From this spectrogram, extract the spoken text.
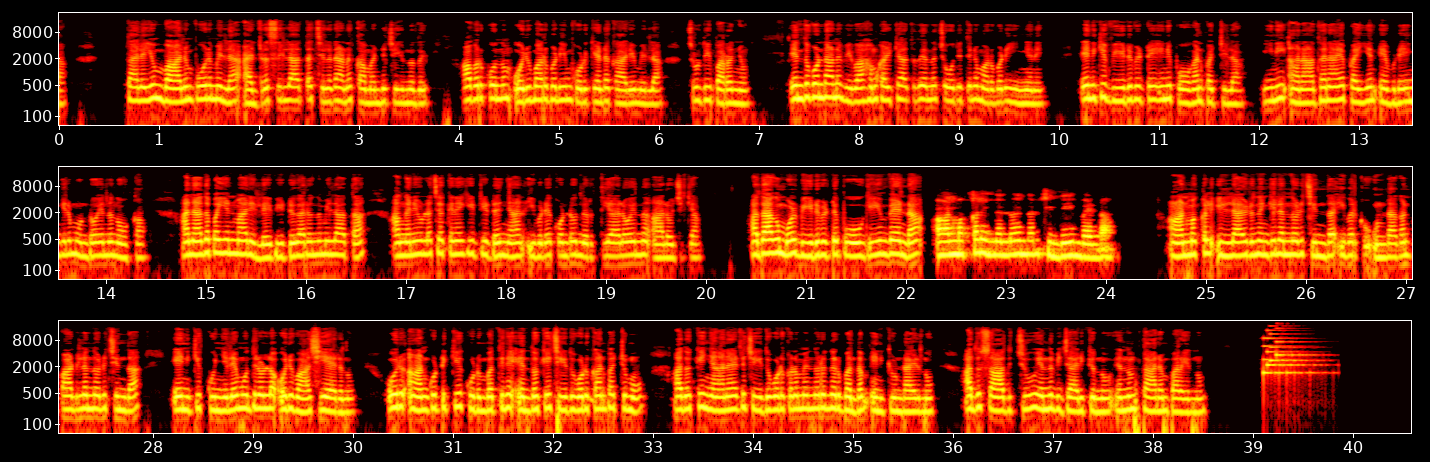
തലയും വാലും പോലുമില്ല. അഡ്രസ് ഇല്ലാത്ത ചിലരാണ് കമന്റ് ചെയ്യുന്നത്. അവർക്കൊന്നും ഒരു മറുപടിയും കൊടുക്കേണ്ട കാര്യമില്ല. ശ്രുതി പറഞ്ഞു. എന്തുകൊണ്ടാണ് വിവാഹം കഴിക്കാത്തത് എന്ന ചോദ്യത്തിന് മറുപടി ഇങ്ങനെ. എനിക്ക് വീട് വിട്ട് ഇനി പോകാൻ പറ്റില്ല. ഇനി അനാഥനായ പയ്യൻ എവിടെയെങ്കിലും ഉണ്ടോ എന്ന് നോക്കാം. അനാഥ പയ്യന്മാരില്ലേ? വീട്ടുകാരൊന്നുമില്ലാത്ത. അങ്ങനെയുള്ള ചെക്കനെ കിട്ടിയിട്ട് ഞാൻ ഇവിടെ കൊണ്ടു നിർത്തിയാലോ എന്ന് ആലോചിക്കാം. അതാകുമ്പോൾ വീട് വിട്ട് പോവുകയും വേണ്ട. ആൺമക്കൾ ഇല്ലല്ലോ എന്നൊരു ചിന്തയും വേണ്ട. ആൺമക്കൾ ഇല്ലായിരുന്നെങ്കിൽ എന്നൊരു ചിന്ത ഇവർക്ക് ഉണ്ടാകാൻ പാടില്ലെന്നൊരു ചിന്ത എനിക്ക് കുഞ്ഞിലെ മുതലുള്ള ഒരു വാശിയായിരുന്നു. ഒരു ആൺകുട്ടിക്ക് കുടുംബത്തിന് എന്തൊക്കെ ചെയ്തു കൊടുക്കാൻ പറ്റുമോ അതൊക്കെ ഞാനായിട്ട് ചെയ്തു കൊടുക്കണമെന്നൊരു നിർബന്ധം എനിക്കുണ്ടായിരുന്നു. അത് സാധിച്ചു എന്ന് വിചാരിക്കുന്നു എന്നും താരം പറയുന്നു.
